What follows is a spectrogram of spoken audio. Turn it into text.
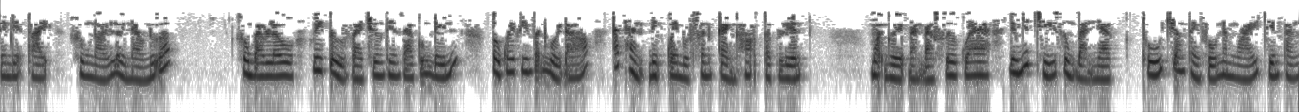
xem điện thoại, không nói lời nào nữa. Không bao lâu, Huy Tử và Trương Thiên Gia cũng đến, tổ quay phim vẫn ngồi đó, át hẳn định quay một phân cảnh họ tập luyện. Mọi người bàn bạc sơ qua đều nhất trí dùng bản nhạc Thú trong thành phố năm ngoái chiến thắng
